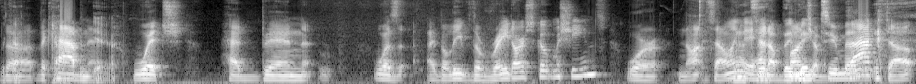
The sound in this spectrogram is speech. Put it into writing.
the ca- the ca- cabinet, yeah. which had been was I believe the radar scope machines were not selling. That's they had a They bunch of backed up,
